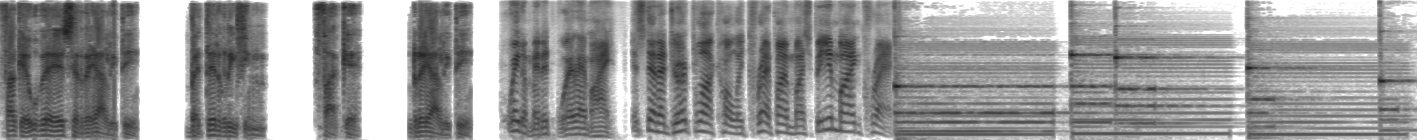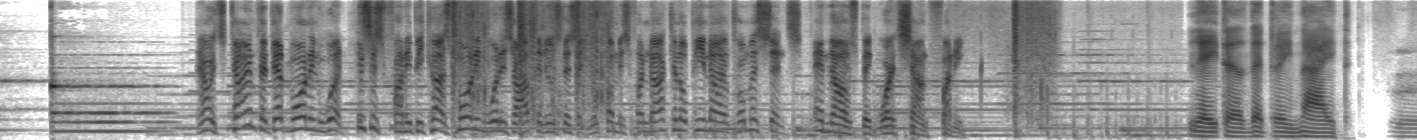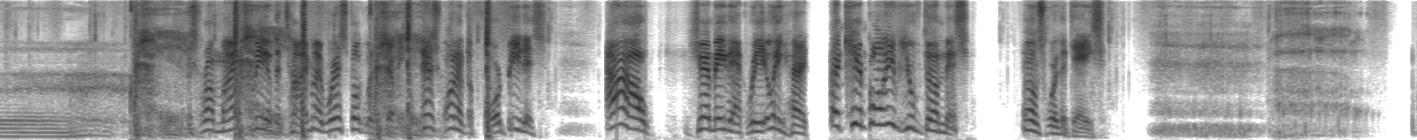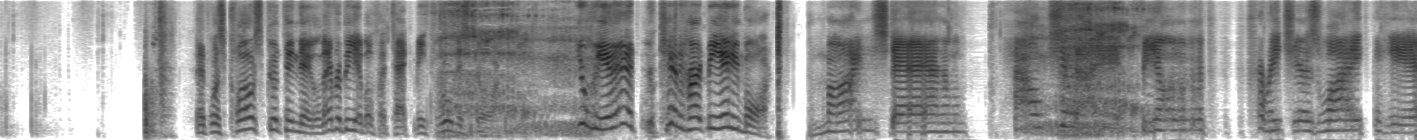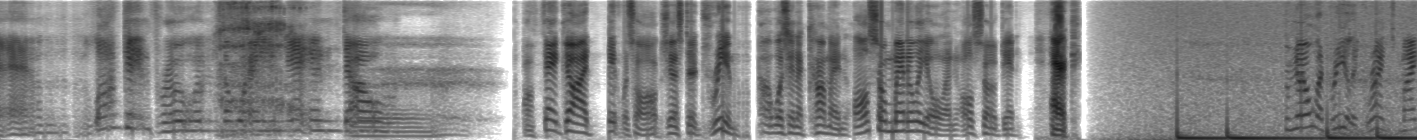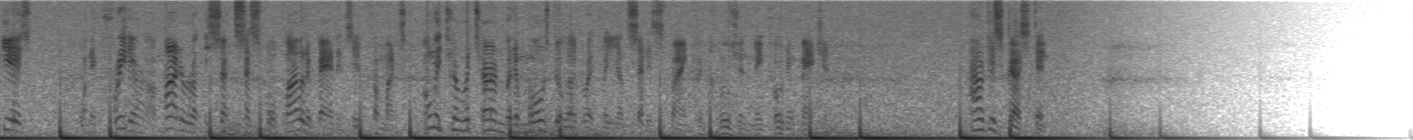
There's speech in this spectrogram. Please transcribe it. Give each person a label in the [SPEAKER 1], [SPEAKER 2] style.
[SPEAKER 1] Fake vs Reality. Peter Griffin. Fake. Reality.
[SPEAKER 2] Wait a minute, where am I? Is that a dirt block? Holy crap, I must be in Minecraft. Now it's time to get morning wood. This is funny because morning wood is often used as a euphemism for nocturnal penile tumescence. And those big words sound funny.
[SPEAKER 3] Later that very night.
[SPEAKER 2] This reminds me of the time I wrestled with Jimmy as one of the four beaters. Ow! Jimmy, that really hurt. I can't believe you've done this. Those were the days. It was close. Good thing they'll never be able to attack me through this door. You hear it? You can't hurt me anymore. Mind stab. How should I feel? creatures like him logging through the window. Oh, thank God, it was all just a dream. I was in a coma and also mentally ill and also dead. Heck. You know what really grinds my gears? When a creator, a moderately successful pilot, abandons it for months, only to return with a most deliberately unsatisfying conclusion they could imagine. How disgusting.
